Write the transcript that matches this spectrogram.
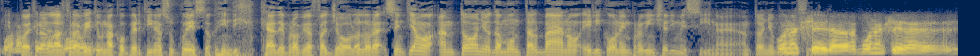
e poi tra l'altro avete una copertina su questo, quindi cade proprio a fagiolo. Allora, sentiamo Antonio da Montalbano e Licona in provincia di Messina. Antonio, buonasera. Buonasera, buonasera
